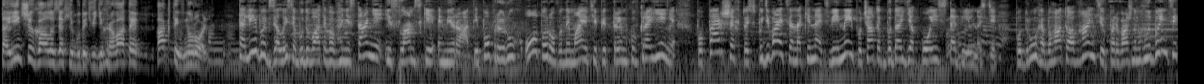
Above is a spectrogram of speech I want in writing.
та інших галузях і будуть відігравати активну роль. Таліби взялися будувати в Афганістані ісламський емірат. І попри рух опору, вони мають і підтримку в країні. По-перше, хтось сподівається на кінець війни і початок бодай якоїсь стабільності. По-друге, багато афганців, переважно в глибинці,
